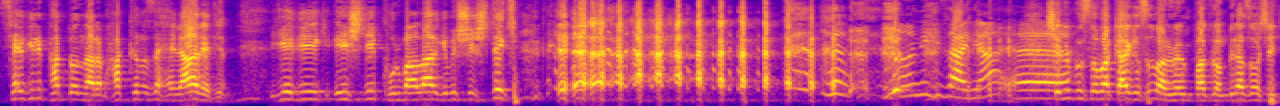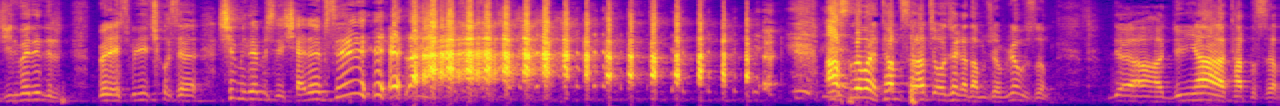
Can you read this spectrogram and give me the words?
Sevgili patronlarım, hakkınızı helal edin. Yedik, içtik, kurbağalar gibi şiştik. Ne güzel ya. Ee, Şimdi Mustafa kaygısı var benim patron. Biraz o şey cilvelidir. Böyle espriyi çok sever. Şimdi demişti şerefsiz. Aslında var ya tam sanatçı olacak adammış biliyor musun? Ya, Dünya tatlısı.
